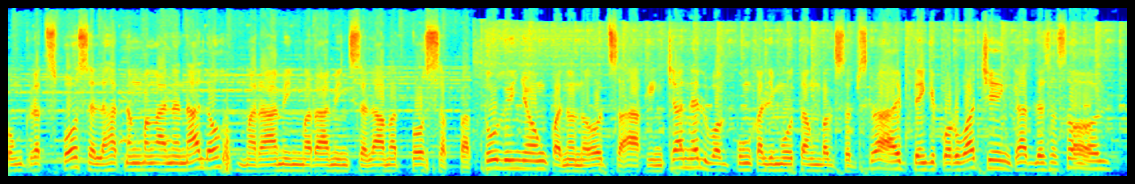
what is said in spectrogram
Congrats po sa lahat ng mga nanalo. Maraming maraming salamat po sa patuloy niyong panonood sa aking channel. Huwag pong kalimutang mag-subscribe. Thank you for watching. God bless us all.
